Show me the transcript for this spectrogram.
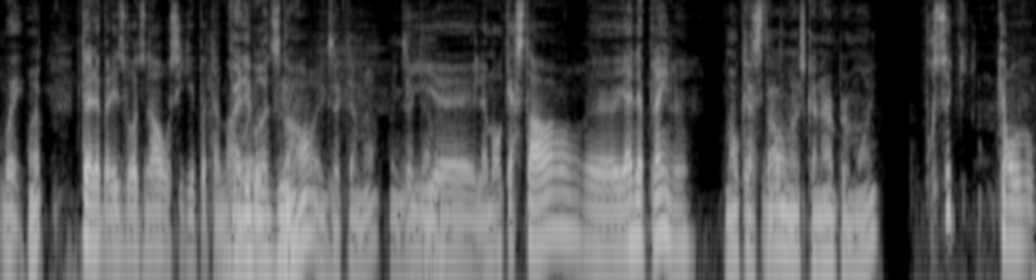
Oui. Ouais. Tu as la vallée du Bras-du-Nord aussi qui n'est pas tellement Vallée-Bras-du-Nord, exactement. exactement. Puis le Mont-Castor, il y en a plein. Là. Mon castor, moi, je connais un peu moins. Pour ceux qui, ont,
